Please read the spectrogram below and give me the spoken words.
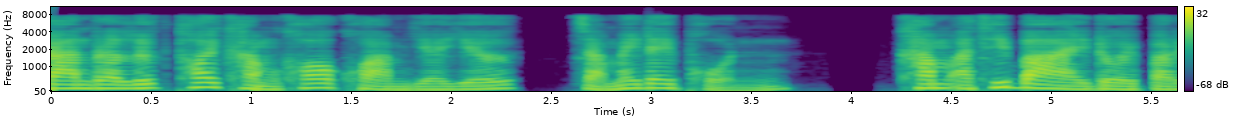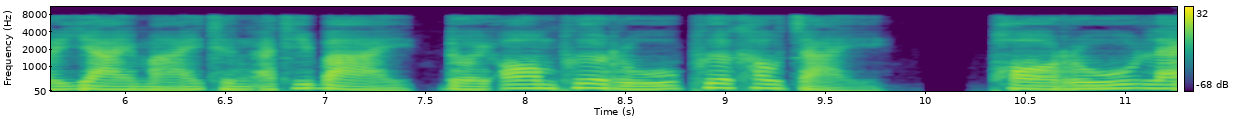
การระลึกถ้อยคำข้อความเยอะๆจะไม่ได้ผล คำอธิบายโดยปริยายหมายถึงอธิบายโดยอ้อมเพื่อรู้เพื่อเข้าใจ พอรู้และ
